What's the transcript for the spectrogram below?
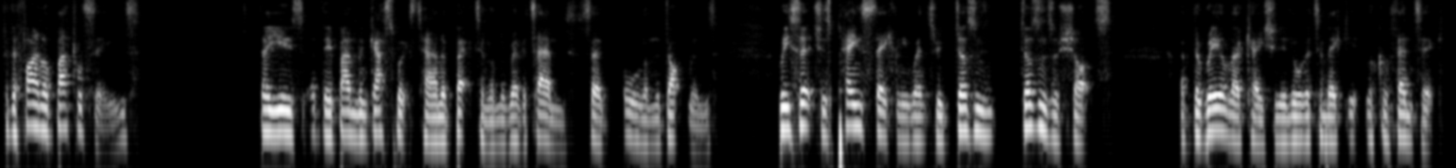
for the final battle scenes. They use the abandoned gasworks town of Beckton on the River Thames, so all on the Docklands. Researchers painstakingly went through dozens dozens of shots of the real location in order to make it look authentic.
